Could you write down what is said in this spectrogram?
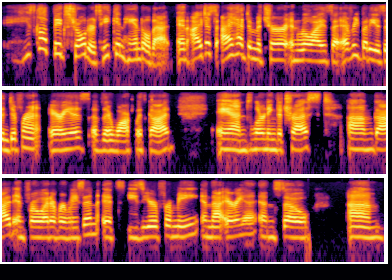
he's got big shoulders. He can handle that. And I just, I had to mature and realize that everybody is in different areas of their walk with God and learning to trust um, God. And for whatever reason, it's easier for me in that area. And so um,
